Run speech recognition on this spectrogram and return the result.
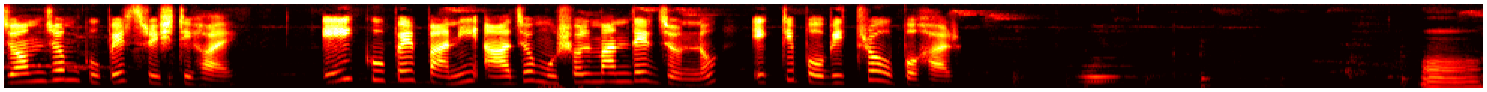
জমজম কূপের সৃষ্টি হয়। এই কূপের পানি আজও মুসলমানদের জন্য একটি পবিত্র উপহার। ও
